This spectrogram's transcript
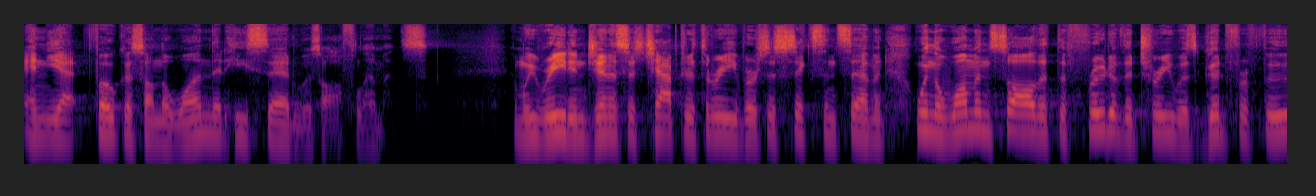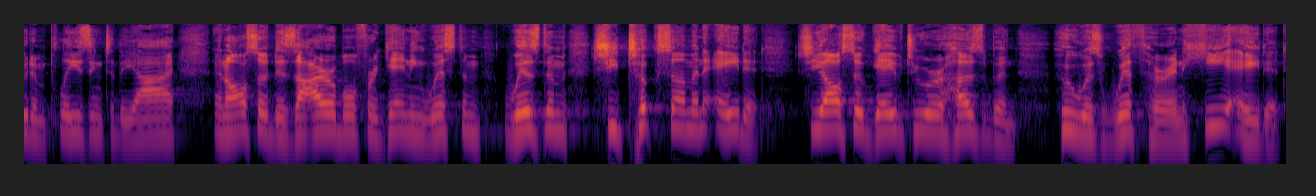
and yet focus on the one that he said was off limits. And we read in Genesis chapter 3, verses 6 and 7 when the woman saw that the fruit of the tree was good for food and pleasing to the eye, and also desirable for gaining wisdom, wisdom, she took some and ate it. She also gave to her husband who was with her, and he ate it.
